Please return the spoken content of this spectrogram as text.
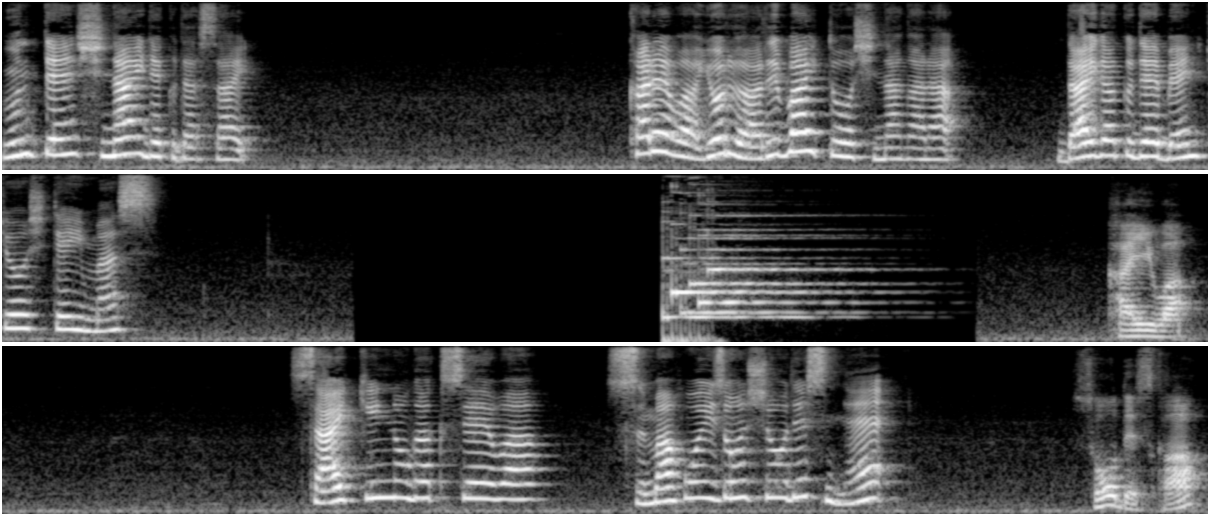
運転しないでください。彼は夜アルバイトをしながら大学で勉強しています。会話最近の学生はスマホ依存症ですね。そうですか？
